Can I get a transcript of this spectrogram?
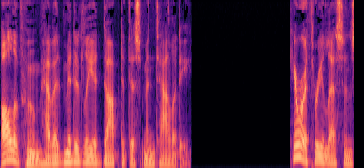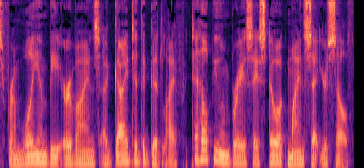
all of whom have admittedly adopted this mentality. Here are three lessons from William B. Irvine's A Guide to the Good Life to help you embrace a Stoic mindset yourself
